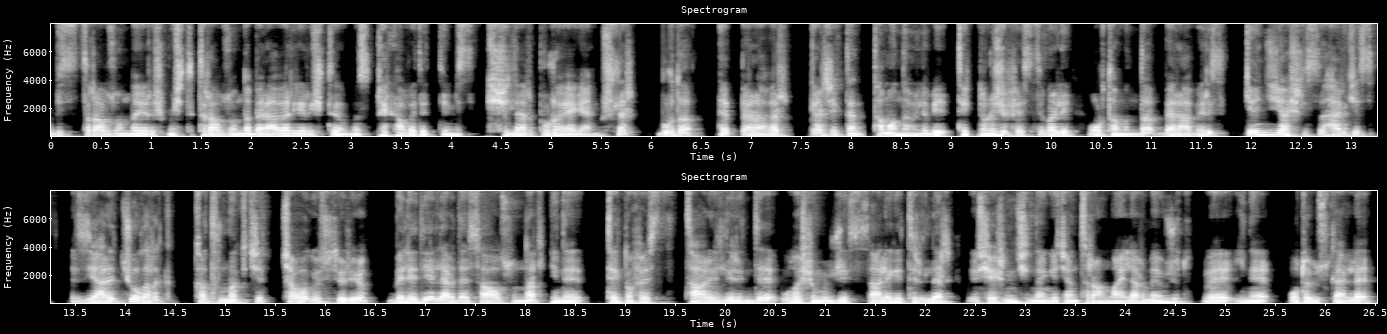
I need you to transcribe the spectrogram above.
Biz Trabzon'da yarışmıştık. Trabzon'da beraber yarıştığımız, rekabet ettiğimiz kişiler buraya gelmişler. Burada hep beraber gerçekten tam anlamıyla bir teknoloji festivali ortamında beraberiz. Genç yaşlısı herkes ziyaretçi olarak katılmak için çaba gösteriyor. Belediyeler de sağ olsunlar yine Teknofest tarihlerinde ulaşım ücretsiz hale getirdiler. Şehrin içinden geçen tramvaylar mevcut ve yine otobüslerle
